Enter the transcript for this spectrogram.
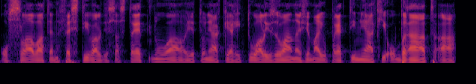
oslava, ten festival, kde sa stretnú a je to nejaké ritualizované, že majú predtým nejaký obrát a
